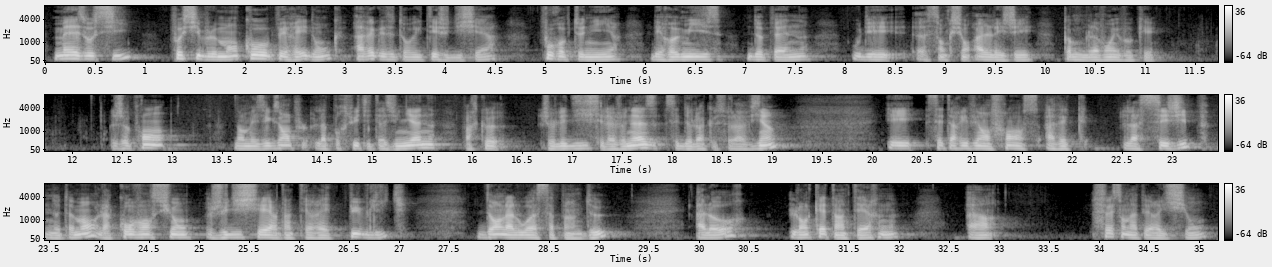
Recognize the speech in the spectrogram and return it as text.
mais aussi possiblement coopérer donc avec les autorités judiciaires pour obtenir des remises de peine ou des euh, sanctions allégées, comme nous l'avons évoqué. Je prends dans mes exemples la poursuite états-unienne, parce que, je l'ai dit, c'est la Genèse, c'est de là que cela vient. Et c'est arrivé en France avec la CGIP, notamment, la Convention judiciaire d'intérêt public, dans la loi Sapin II, Alors, l'enquête interne a fait son apparition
